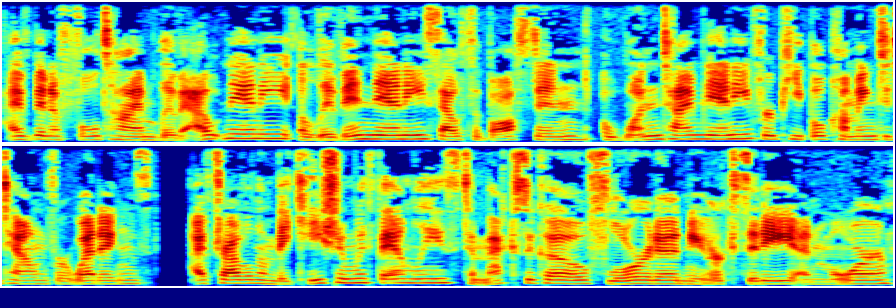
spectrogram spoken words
I've been a full time live out nanny, a live in nanny south of Boston, a one time nanny for people coming to town for weddings, I've traveled on vacation with families to Mexico, Florida, New York City, and more.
